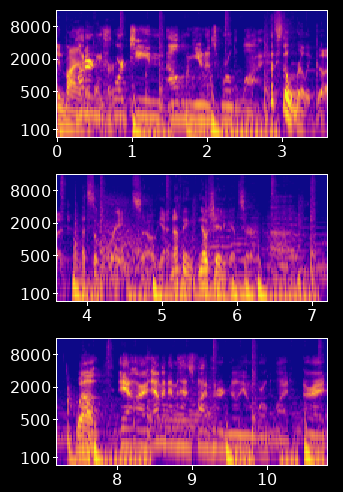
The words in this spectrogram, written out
environment. than 114 album units worldwide. That's still really good. That's still great. So yeah, nothing, no shade against her. Um, well, Uh, yeah, all right. Eminem has 500 million worldwide. All right,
